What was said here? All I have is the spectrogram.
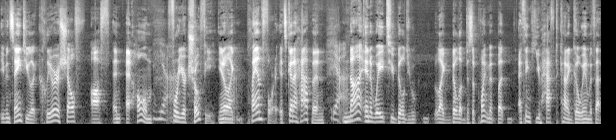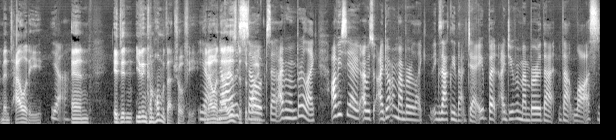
even saying to you like clear a shelf off and at home Yeah. for your trophy you know Yeah. like plan for it it's to happen Yeah. not in a way to build you like build up disappointment but i think you have to kind of go in with that mentality yeah. and it didn't you didn't come home with that trophy Yeah, you know and no, that I is was so upset. I remember like obviously I, I was I don't remember like exactly that day, but I do remember that that loss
